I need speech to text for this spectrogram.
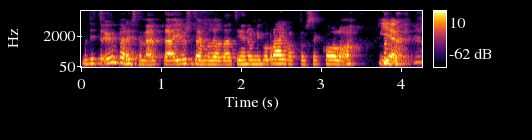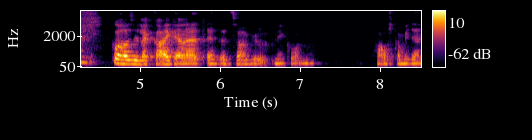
mutta sitten ympäristö näyttää just semmoiselta, että siihen on niinku raivattu se kolo, Jep. kolo sille kaikelle, että et, et se on kyllä niinku hauska, miten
